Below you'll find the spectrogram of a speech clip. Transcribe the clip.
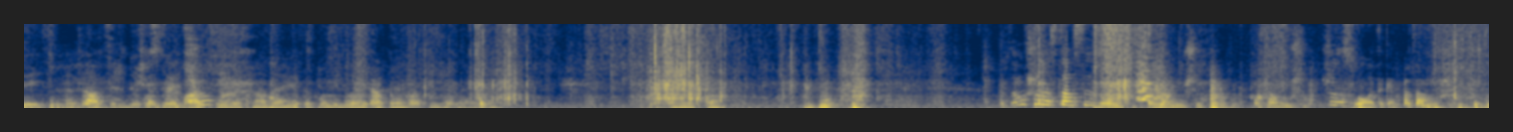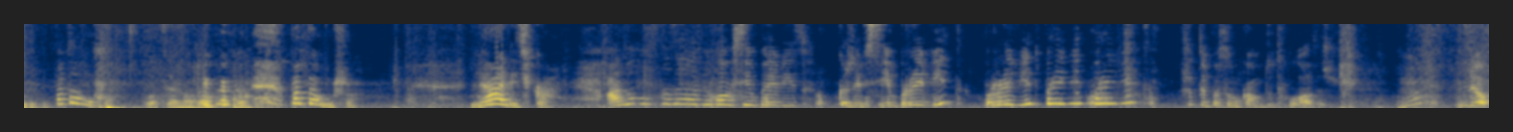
Е, Да, це ж для консервації ось треба это, помідори закривати вже. Тому що Потому що настав сезон. Потому що. Потому що. Що за слово таке? Потому що. Потому що. Оце треба викликати. Потому що. Лялечка. А ну сказала бігом всім привіт. Кажи всім привіт. Привіт, привіт, привіт. Що ти по сумкам тут лазиш? Льок,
